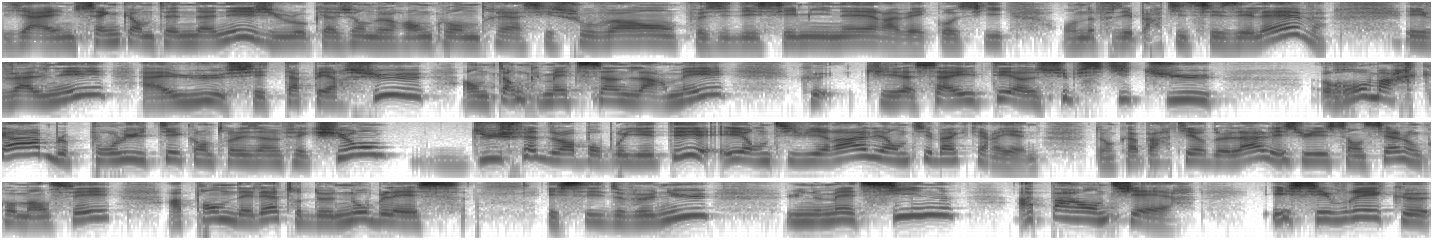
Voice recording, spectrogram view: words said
Il y a une cinquantaine d'années, j'ai eu l'occasion de le rencontrer assez souvent, on faisait des séminaires avec aussi, on faisait partie de ses élèves. Et Valnet a eu, s'est aperçu, en tant que médecin de l'armée, que ça a été un substitut remarquable pour lutter contre les infections du fait de leur propriété et antivirale et antibactérienne. Donc à partir de là, les huiles essentielles ont commencé à prendre des lettres de noblesse et c'est devenu une médecine à part entière. Et c'est vrai que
